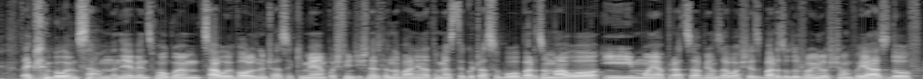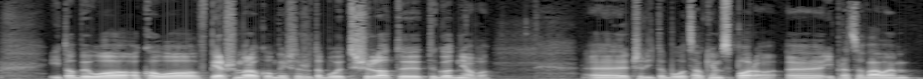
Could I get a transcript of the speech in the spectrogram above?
także byłem sam, no nie? więc mogłem cały wolny czas, jaki miałem, poświęcić na trenowanie, natomiast tego czasu było bardzo mało i moja praca wiązała się z bardzo dużą ilością wyjazdów i to było około, w pierwszym roku myślę, że to były trzy loty tygodniowo. czyli to było całkiem sporo i pracowałem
